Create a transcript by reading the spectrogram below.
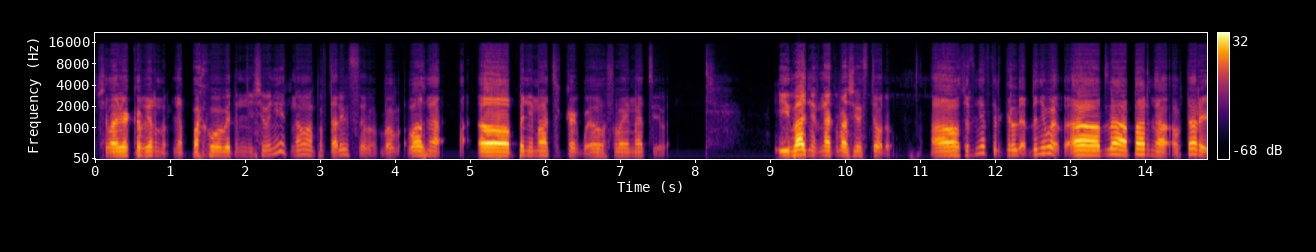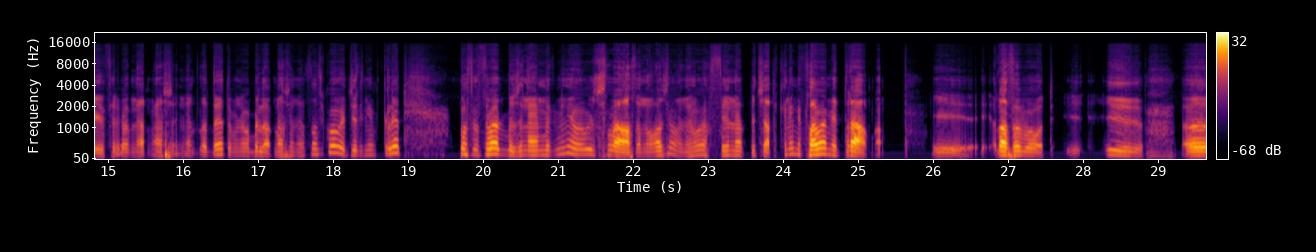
человека вернуть. Нет, плохого в этом ничего нет, но, повторюсь, э, важно э, понимать как бы свои мотивы. И важно знать вашу историю. А через несколько лет для него, а, для парня вторые серьезные отношения. Для, до этого у него были отношения со школы, через несколько лет после свадьбы жена ему изменила и ушла, что наложила на него сильный отпечаток. Иными словами, травма и развод, и, и э,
